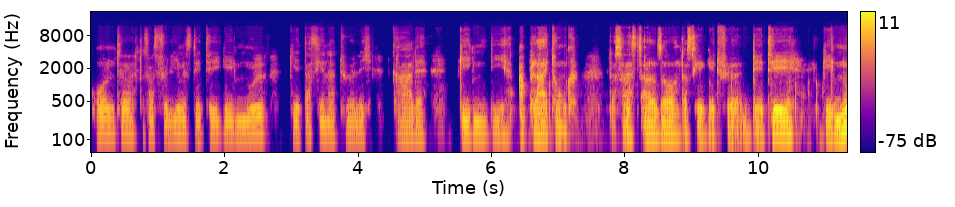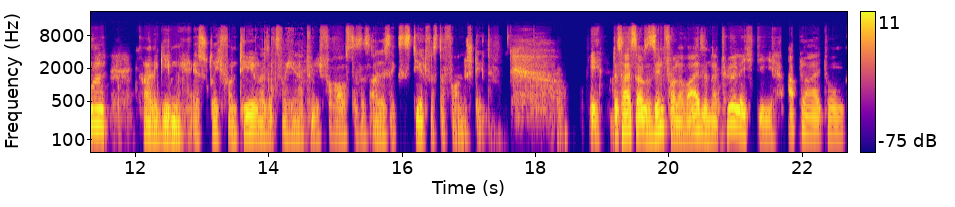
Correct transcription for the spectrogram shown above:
Und äh, das heißt, für Limes dt gegen 0 geht das hier natürlich gerade gegen die Ableitung. Das heißt also, das hier geht für dt gegen 0, gerade gegen s' von t. Und da setzen wir hier natürlich voraus, dass es alles existiert, was da vorne steht. Okay, das heißt also sinnvollerweise natürlich, die Ableitung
